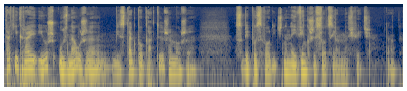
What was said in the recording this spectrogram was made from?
taki kraj już uznał, że jest tak bogaty, że może sobie pozwolić na największy socjal na świecie. Tak?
